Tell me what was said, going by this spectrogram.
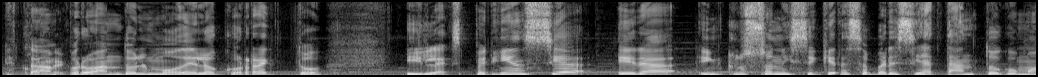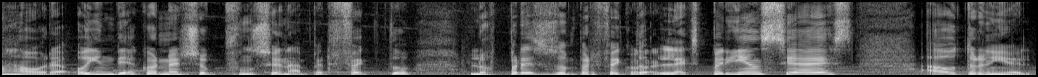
Estaban Correcto. probando el modelo correcto. Y la experiencia era. Incluso ni siquiera se parecía tanto como es ahora. Hoy en día Corner Shop funciona perfecto. Los precios son perfectos. Correcto. La experiencia es a otro nivel.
